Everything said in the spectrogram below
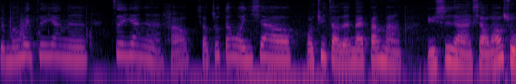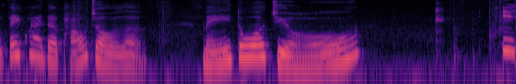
怎么会这样呢？这样啊，好，小猪等我一下哦，我去找人来帮忙。于是啊，小老鼠飞快的跑走了。没多久，遇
